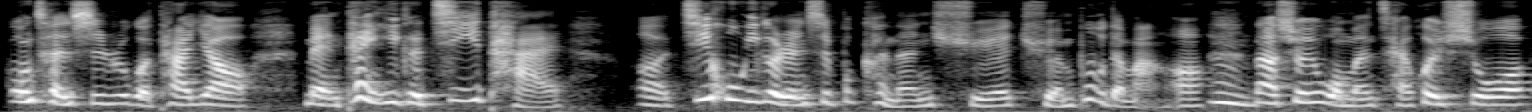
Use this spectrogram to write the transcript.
工程师如果他要 maintain 一个机台，呃，几乎一个人是不可能学全部的嘛，啊，嗯、那所以我们才会说，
